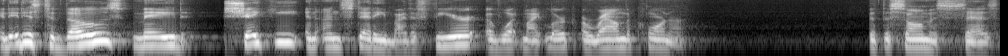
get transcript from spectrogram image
And it is to those made shaky and unsteady by the fear of what might lurk around the corner that the psalmist says,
